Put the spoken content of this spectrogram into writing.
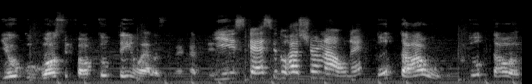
E eu gosto de falar porque eu tenho elas na minha carteira. E esquece do racional, né? Total, total.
